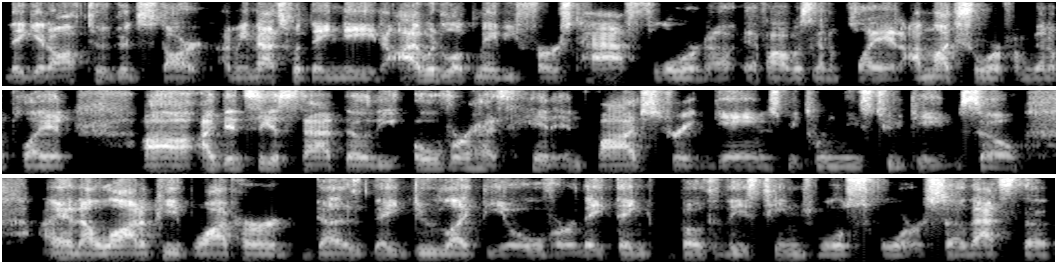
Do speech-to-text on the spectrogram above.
they get off to a good start. I mean, that's what they need. I would look maybe first half Florida if I was going to play it. I'm not sure if I'm going to play it. Uh, I did see a stat though. The over has hit in five straight games between these two teams. So, and a lot of people I've heard does they do like the over. They think both of these teams will score. So that's the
